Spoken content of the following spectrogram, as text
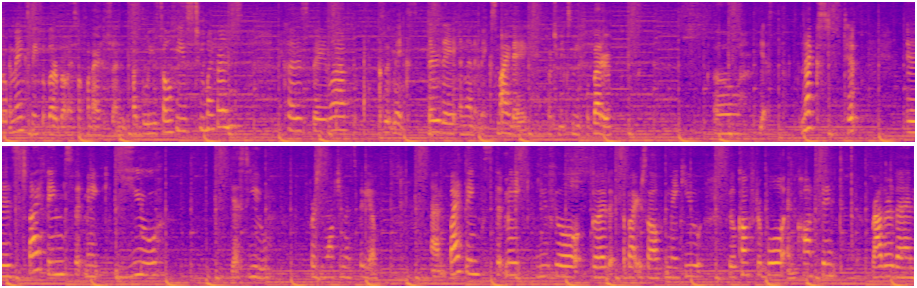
So it makes me feel better about myself when I send ugly selfies to my friends because they laugh because it makes their day and then it makes my day, which makes me feel better. Oh, yes. The next tip is to buy things that make you, yes you, person watching this video, um, buy things that make you feel good about yourself and make you feel comfortable and confident rather than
